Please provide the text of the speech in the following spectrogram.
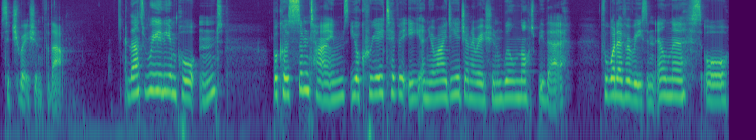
situation for that. That's really important because sometimes your creativity and your idea generation will not be there for whatever reason illness or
